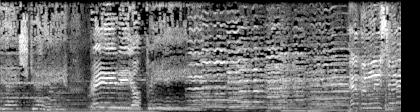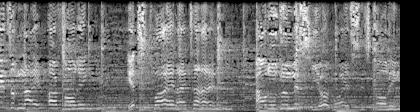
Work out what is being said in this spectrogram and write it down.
RTHK Radio 3. shades of night are falling. It's twilight time. Out of the mist, your voice is calling.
